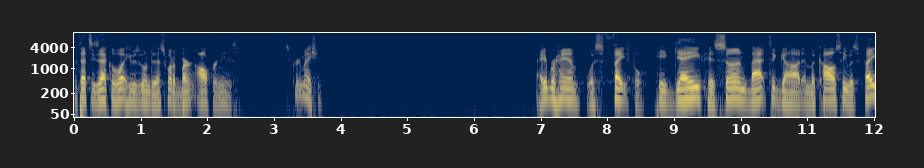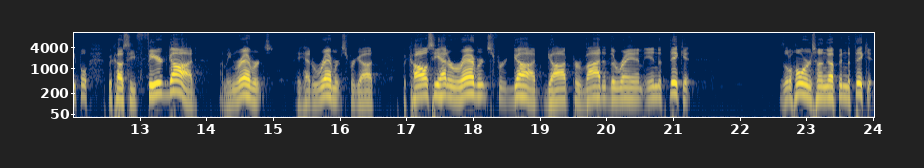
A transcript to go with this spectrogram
But that's exactly what he was going to do. That's what a burnt offering is it's cremation. Abraham was faithful. He gave his son back to God. And because he was faithful, because he feared God, I mean, reverence, he had reverence for God. Because he had a reverence for God, God provided the ram in the thicket. His little horns hung up in the thicket,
